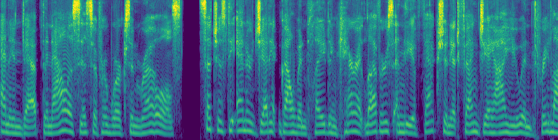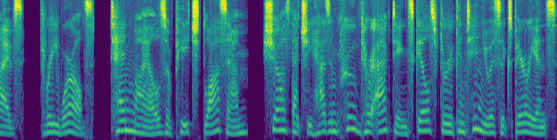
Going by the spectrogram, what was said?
An in-depth analysis of her works and roles, such as the energetic Gao Wen played in Carrot Lovers and the affectionate Feng Jiayu in Three Lives, Three Worlds, Ten Miles of Peach Blossom, shows that she has improved her acting skills through continuous experience.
